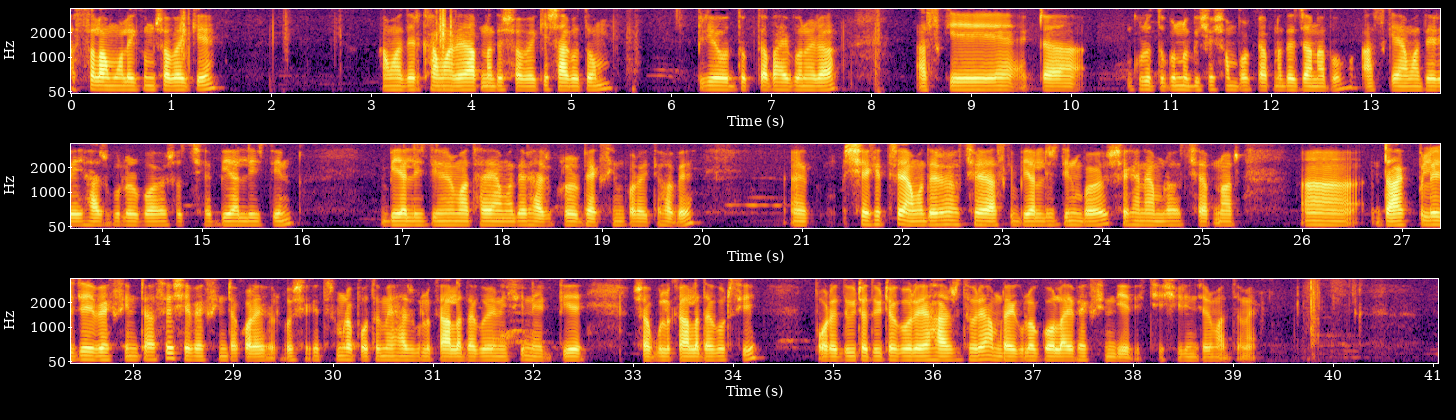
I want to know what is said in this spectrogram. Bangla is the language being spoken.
আসসালামু আলাইকুম সবাইকে। আমাদের খামারে আপনাদের সবাইকে স্বাগতম। প্রিয় উদ্যোক্তা ভাই বোনেরা আজকে একটা গুরুত্বপূর্ণ বিষয় সম্পর্কে আপনাদের জানাব। আজকে আমাদের এই হাঁসগুলোর বয়স হচ্ছে বিয়াল্লিশ দিন। বিয়াল্লিশ দিনের মাথায় আমাদের হাঁসগুলোর ভ্যাকসিন করাইতে হবে। সেক্ষেত্রে আমাদের হচ্ছে আজকে বিয়াল্লিশ দিন বয়স। সেখানে আমরা হচ্ছে আপনার ডার্ক প্লের যে ভ্যাকসিনটা আছে সেই ভ্যাকসিনটা করাই ফেলব। সেক্ষেত্রে আমরা প্রথমে হাঁসগুলোকে আলাদা করে নিছি, নেট দিয়ে সবগুলোকে আলাদা করছি। পরে দুইটা দুইটা করে হাঁস ধরে আমরা এগুলো গলায় ভ্যাকসিন দিয়ে দিচ্ছি সিরিঞ্জের মাধ্যমে।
